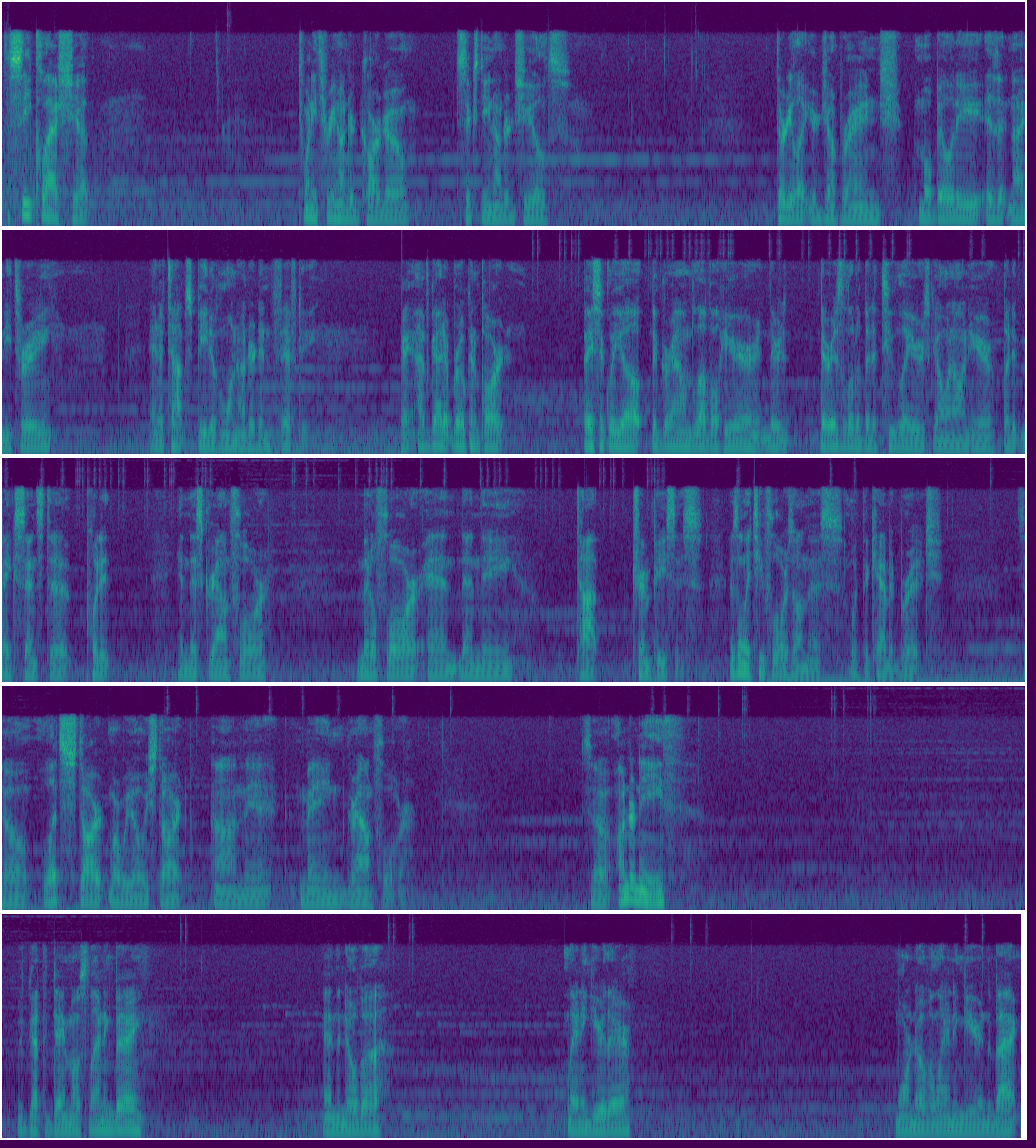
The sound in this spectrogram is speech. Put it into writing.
A C-class ship. 2300 cargo, 1600 shields, 30 light year jump range, mobility is at 93, and a top speed of 150. Okay, I've got it broken apart. Basically, uh, the ground level here, there, there is a little bit of two layers going on here, but it makes sense to put it in this ground floor, middle floor, and then the top trim pieces. There's only two floors on this with the Cabot Bridge. So let's start where we always start on the main ground floor. So underneath, we've got the Deimos landing bay and the Nova landing gear there. More Nova landing gear in the back.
